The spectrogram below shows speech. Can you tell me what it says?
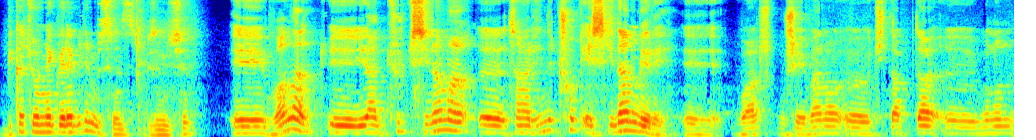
Birkaç örnek verebilir misiniz bizim için? E, Valla e, yani Türk sinema e, tarihinde çok eskiden beri e, var bu şey. Ben o e, kitapta e, bunun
